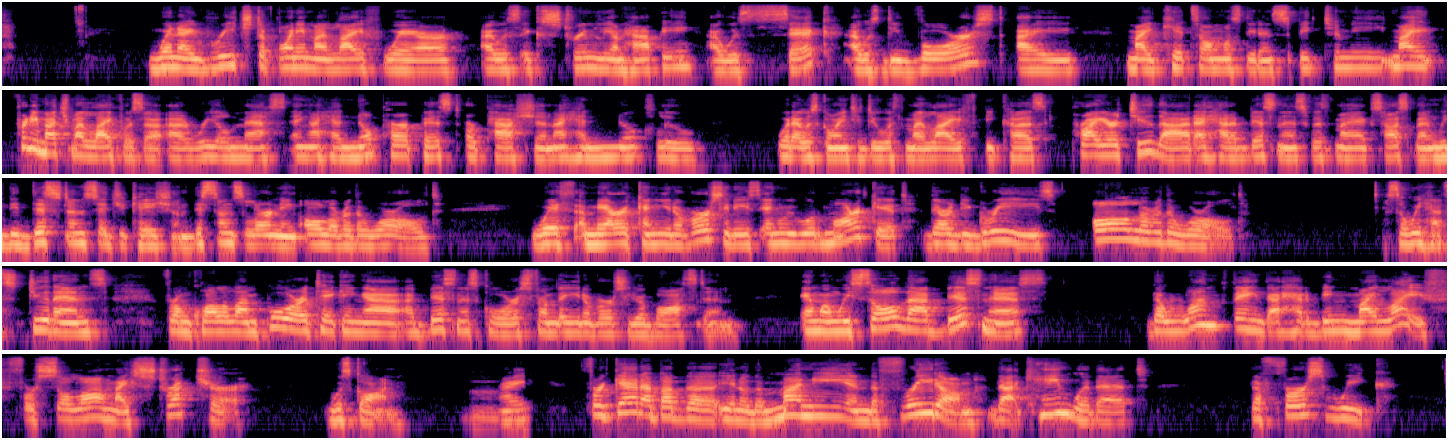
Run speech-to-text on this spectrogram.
when I reached a point in my life where I was extremely unhappy, I was sick, I was divorced, I my kids almost didn't speak to me. My pretty much my life was a, a real mess and I had no purpose or passion. I had no clue what I was going to do with my life because prior to that, I had a business with my ex-husband. We did distance education, distance learning all over the world with American universities, and we would market their degrees all over the world. So we had students from Kuala Lumpur taking a, a, business course from the University of Boston. And when we sold that business, the one thing that had been my life for so long, my structure was gone. Mm. Right? Forget about the, you know, the money and the freedom that came with it. The first week,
